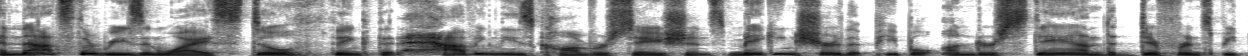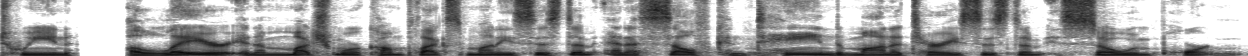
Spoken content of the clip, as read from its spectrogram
And that's the reason why I still think that having these conversations, making sure that people understand the difference between a layer in a much more complex money system and a self contained monetary system is so important.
